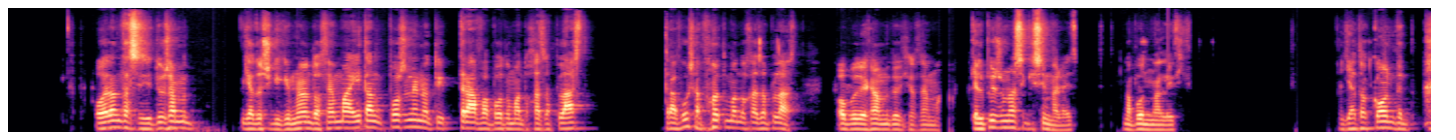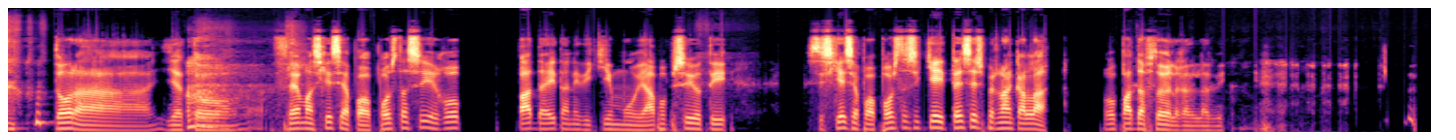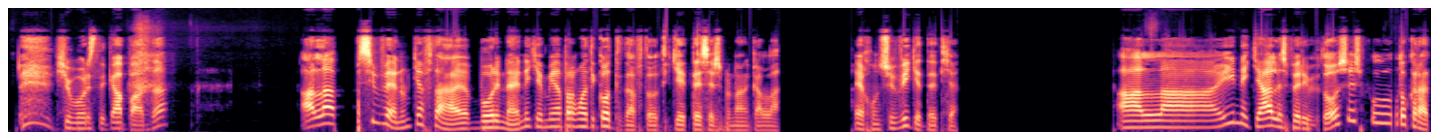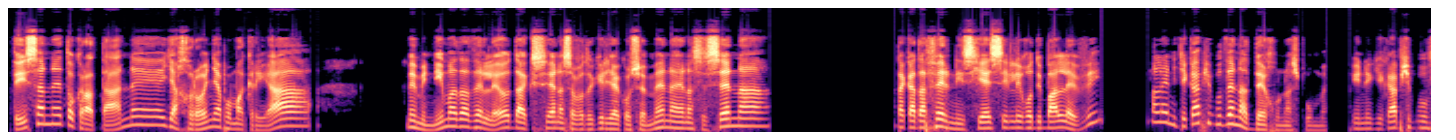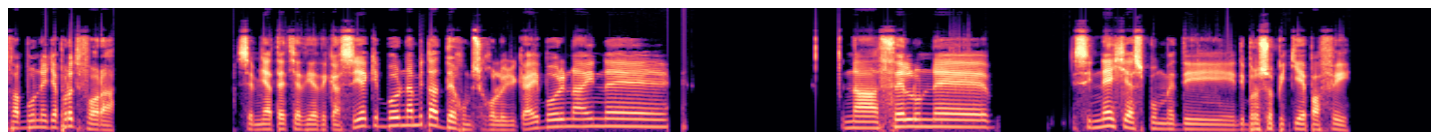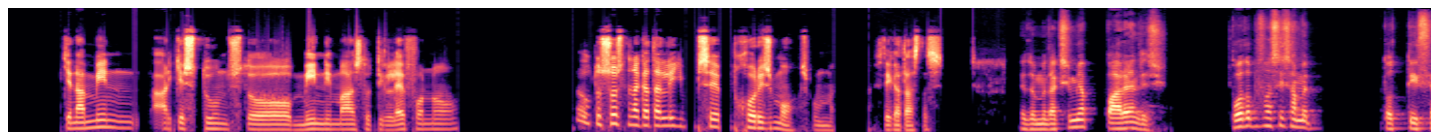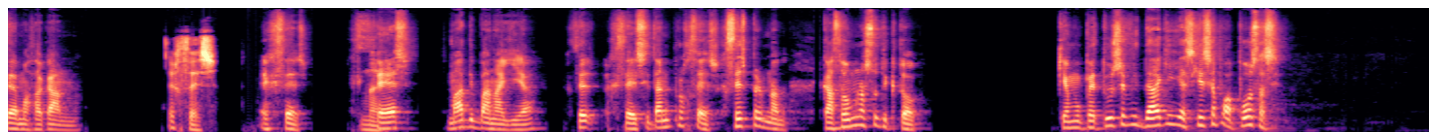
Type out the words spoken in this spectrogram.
όταν τα συζητούσαμε για το συγκεκριμένο το θέμα, ήταν πώς λένε ότι τράβα απότομα το χαζαπλάστ. Τραβούσα απότομα το χαζαπλάστ. Όποτε είχαμε τέτοιο θέμα. Και ελπίζω να είσαι και σήμερα έτσι. Να πω την αλήθεια. Για το content. τώρα για το θέμα σχέση από απόσταση, εγώ πάντα ήταν η δική μου η άποψη ότι στη σχέση από απόσταση και οι τέσσερις περνάνε καλά. Εγώ πάντα αυτό έλεγα δηλαδή. Χιουμοριστικά πάντα. Αλλά συμβαίνουν και αυτά. ε, Μπορεί να είναι και μια πραγματικότητα αυτό ότι και οι τέσσερις περνάνε καλά. Έχουν συμβεί και τέτοια. Αλλά είναι και άλλες περιπτώσεις που το κρατήσανε, το κρατάνε για χρόνια από μακριά. Με μηνύματα δεν λέω, εντάξει, ένα Σαββατοκύριακο σε μένα, ένα σε σένα. Τα καταφέρνει η σχέση, λίγο την παλεύει. Αλλά είναι και κάποιοι που δεν αντέχουν, ας πούμε. Είναι και κάποιοι που θα μπουν για πρώτη φορά σε μια τέτοια διαδικασία και μπορεί να μην τα αντέχουν ψυχολογικά ή μπορεί να είναι να θέλουν συνέχεια ας πούμε τη- την προσωπική επαφή και να μην αρκεστούν στο μήνυμα, στο τηλέφωνο ούτως ώστε να καταλήγει σε χωρισμό ας πούμε αυτή η κατάσταση. Εν τω μεταξύ μια παρένθεση. Πότε αποφασίσαμε το τι θέμα θα κάνουμε; Εχθές. Εχθές. Ναι. Χθες, μα την Παναγία, χθες, χθες ήταν ή προχθές; Χθες πρέπει να ήταν. Καθόμουν στο TikTok και μου πετούσε βιντεάκι για σχέση από απόσταση.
